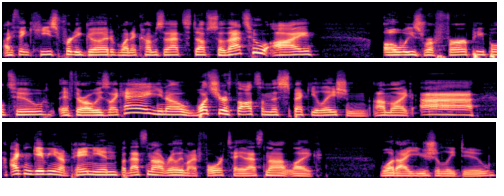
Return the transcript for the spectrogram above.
I think he's pretty good when it comes to that stuff. So that's who I always refer people to if they're always like, hey, you know, what's your thoughts on this speculation? I'm like, ah, I can give you an opinion, but that's not really my forte. That's not like what I usually do.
